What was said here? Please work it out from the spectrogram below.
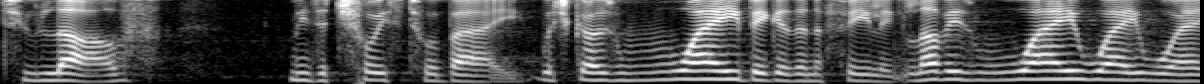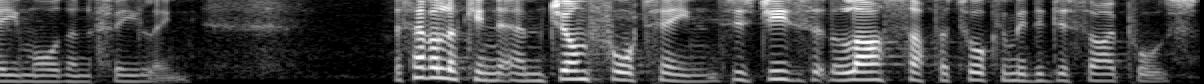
to love means a choice to obey, which goes way bigger than a feeling. Love is way, way, way more than a feeling. Let's have a look in um, John 14. This is Jesus at the Last Supper talking with the disciples.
